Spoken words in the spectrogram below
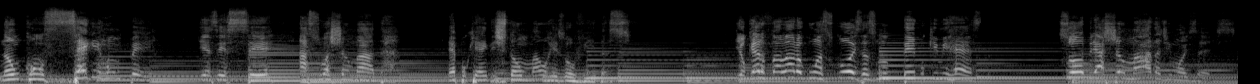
não conseguem romper e exercer a sua chamada é porque ainda estão mal resolvidas. E eu quero falar algumas coisas no tempo que me resta sobre a chamada de Moisés.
